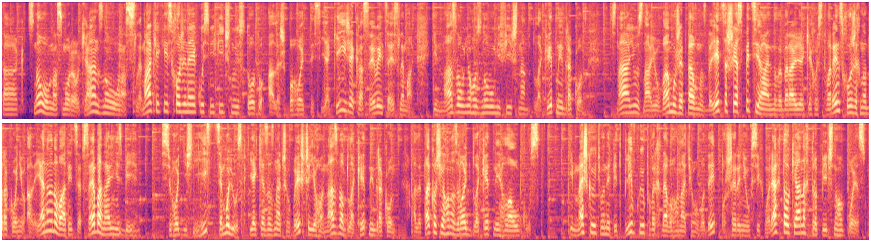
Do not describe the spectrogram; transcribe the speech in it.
Так, знову у нас море океан, знову у нас слимак, який схожий на якусь міфічну істоту, але ж погодьтесь, який же красивий цей слимак. І назва у нього знову міфічна блакитний дракон. Знаю, знаю, вам уже певно здається, що я спеціально вибираю якихось тварин, схожих на драконів, але я не винуватий, це все банальні збіги. Сьогоднішній гість це молюск, як я зазначив вище, його назва блакитний дракон, але також його називають блакитний глаукус. І мешкають вони під плівкою поверхневого натягу води, поширені у всіх морях та океанах тропічного поясу.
